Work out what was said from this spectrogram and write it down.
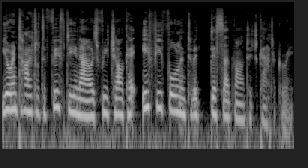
you're entitled to 15 hours free childcare if you fall into a disadvantaged category.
